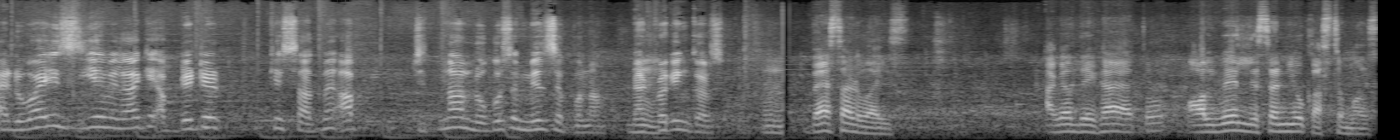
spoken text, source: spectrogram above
advice ये मिला कि अपडेटेड के साथ में आप जितना लोगों से मिल सको ना नेटवर्किंग कर सको। बेस्ट एडवाइस अगर देखा है तो always listen your customers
